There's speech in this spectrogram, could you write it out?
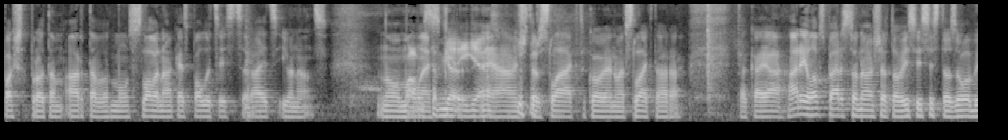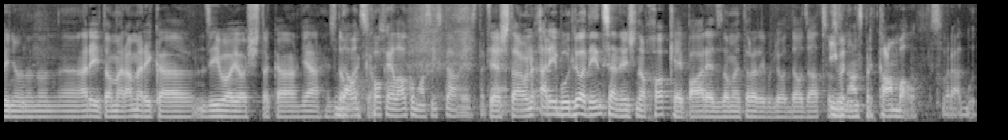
pašsaprotami ar tavu mūsu slavenākais policists Raits Junāns. Nu, man liekas, Pavisam ka mierīgi, jā. jā, viņš tur slēgtu, ko vien var slēgt ārā. Tā kā jā, arī labs personāžs ar to visu izsisto zobiņu, un, un, un ā, arī tomēr Amerikā dzīvojošs. Kā, jā, domāju, Daudz ka- hokeja laukumos izkāpies. tā kā- Tieši tā, un arī būtu ļoti interesanti, viņš no hokeja pāriet. Es domāju, tur arī būtu ļoti daudz uz Ivans pret Kambalu. Tas varētu būt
